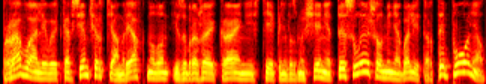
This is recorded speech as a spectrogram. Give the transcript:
проваливает ко всем чертям!» — рявкнул он, изображая крайнюю степень возмущения. «Ты слышал меня, Болитер? Ты понял?»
